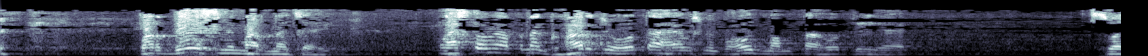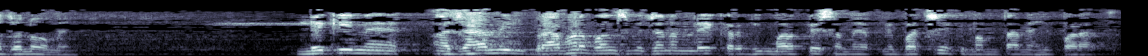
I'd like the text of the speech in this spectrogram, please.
परदेश में मरना चाहिए। वास्तव में अपना घर जो होता है, उसमें बहुत ममता होती है स्वजनों में। लेकिन अजामिल ब्राह्मण वंश में जन्म लेकर भी मरते समय अपने बच्चे की ममता नहीं पड़ा था।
